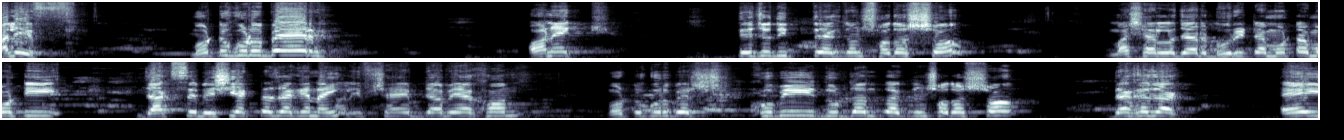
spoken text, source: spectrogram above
আলিফ মোটু গ্রুপের অনেক তেজদীপ্ত একজন সদস্য। মাসাল্লাহ যার ভুরিটা মোটামুটি যাচ্ছে বেশি একটা জায়গা নাই। আলিফ সাহেব যাবে এখন। মোটু গ্রুপের খুবই দুর্দান্ত একজন সদস্য। দেখা যাক এই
